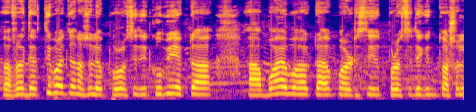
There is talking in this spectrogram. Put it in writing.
তো আপনারা দেখতে পাচ্ছেন আসলে পরিস্থিতি খুবই একটা ভয়াবহ একটা পরিস্থিতি পরিস্থিতি কিন্তু আসলে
